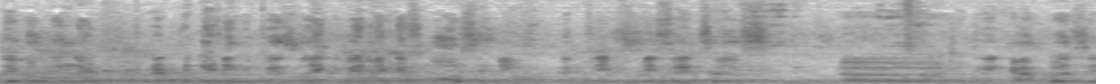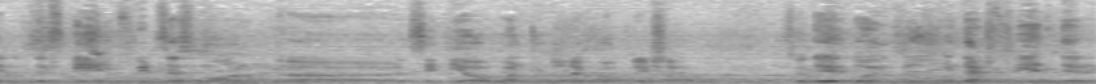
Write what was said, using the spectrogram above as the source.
They're looking at replicating. It feels like we're like a small city with 350 sensors, uh, the campus. It, the scale fits a small uh, city of 1 to 2 lakh population. So they're going to, in that phase, they're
